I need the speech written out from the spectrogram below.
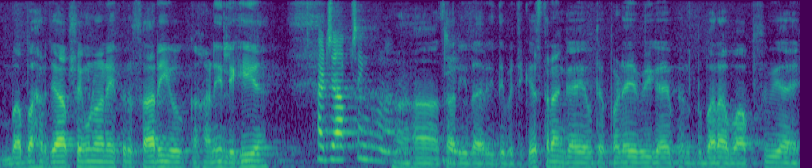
ਬਾਬਾ ਹਰਜਾਪ ਸਿੰਘ ਉਹਨਾਂ ਨੇ ਫਿਰ ਸਾਰੀ ਉਹ ਕਹਾਣੀ ਲਿਖੀ ਹੈ। ਹਰਜਾਪ ਸਿੰਘ ਹੋਣਾ। ਹਾਂ ਹਾਂ ਸਾਰੀ ਦਾਰੀ ਦੇ ਵਿੱਚ ਕਿਸ ਤਰ੍ਹਾਂ ਗਏ ਉੱਥੇ ਪੜੇ ਵੀ ਗਏ ਫਿਰ ਦੁਬਾਰਾ ਵਾਪਸ ਵੀ ਆਏ।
